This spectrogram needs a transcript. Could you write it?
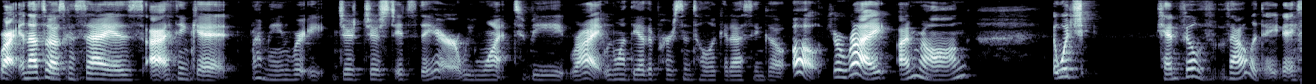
Right, and that's what I was gonna say. Is I think it I mean, we're just, just it's there. We want to be right. We want the other person to look at us and go, "Oh, you're right. I'm wrong." which can feel validating,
